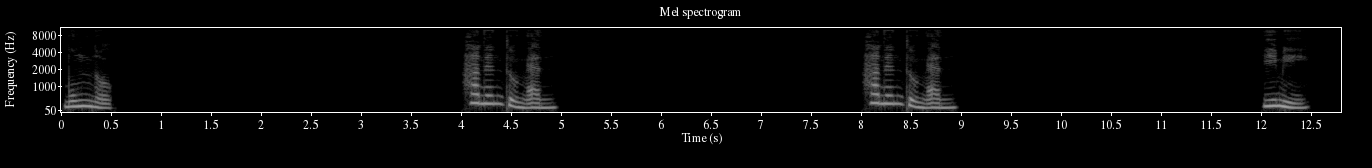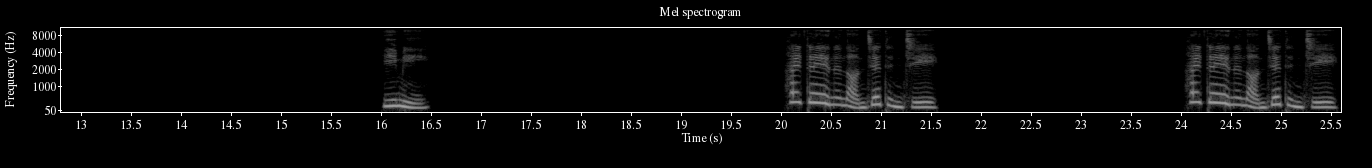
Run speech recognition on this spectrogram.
목록. 하는 동안 하는 동안. 이미 이미. 할 때에는 언제든지 할 때에는 언제든지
